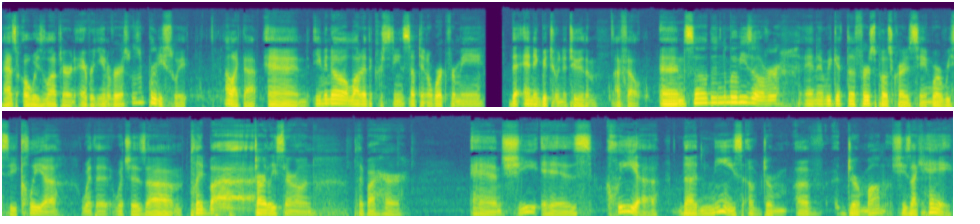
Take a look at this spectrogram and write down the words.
has always loved her in every universe. It was pretty sweet. I like that. And even though a lot of the Christine stuff didn't work for me, the ending between the two of them, I felt. And so then the movie's over, and then we get the first post credit scene where we see Clea with it, which is um, played by Charlize Theron, played by her, and she is Clea, the niece of Dur- of Dormammu. She's like, hey,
